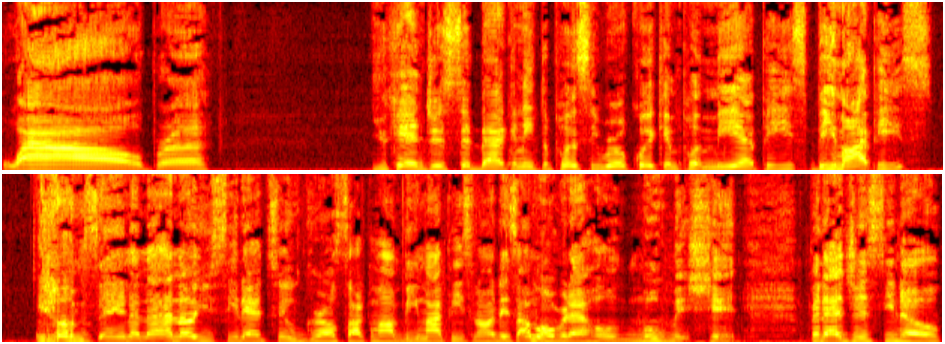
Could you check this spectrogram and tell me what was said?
Wow, bruh. You can't just sit back and eat the pussy real quick and put me at peace. Be my peace. You know what I'm saying? And I know you see that too. Girls talking about be my peace and all this. I'm over that whole movement shit. But that just, you know,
